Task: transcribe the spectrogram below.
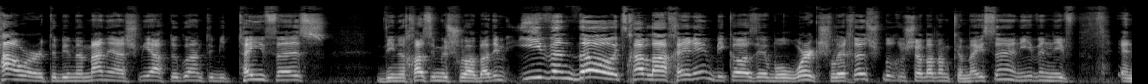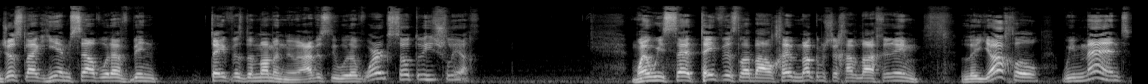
power to be memane ashliach to go and to be teifes the nechasim shuabadim, even though it's chavla acherim, because it will work shlichus shluchus shaladam kamesa, and even if, and just like he himself would have been teifes the moment, obviously would have worked, so to his shliach. When we said tefis labalchev makom shechav lacherim leyachol, we meant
